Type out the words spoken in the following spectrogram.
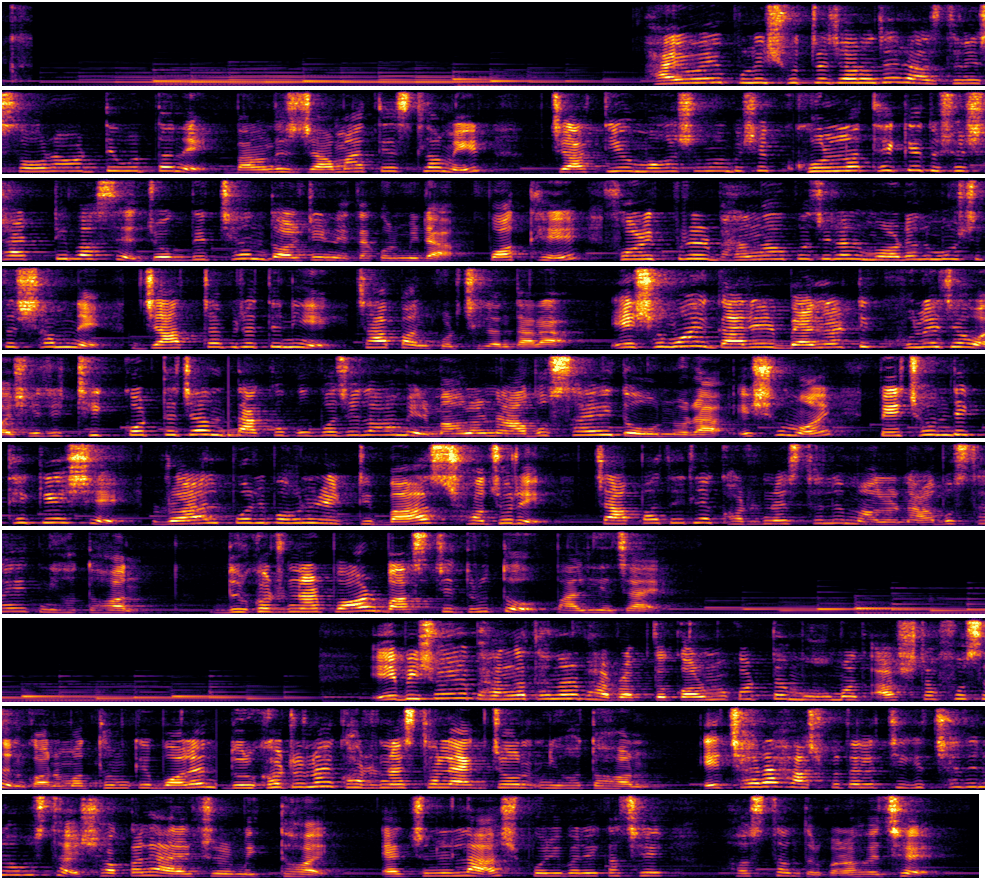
হাইওয়ে পুলিশ সূত্রে জানা যায়, রাজধানীর সোহরাওয়ার্দী উদ্যানে বাংলাদেশ জামায়াতে ইসলামীর জাতীয় মহাসমাবেশে খুলনা থেকে দুশো ষাটটি বাসে যোগ দিচ্ছেন দলটির নেতাকর্মীরা। পথে ফরিদপুরের ভাঙ্গা উপজেলার মডেল মসজিদের সামনে যাত্রা বিরতি নিয়ে চা পান করছিলেন তারা। এ সময় গাড়ির ব্যানারটি খুলে যাওয়ায় সেটি ঠিক করতে যান দাকুপ উপজেলা আমির মাওলানা আবু সাইদ ও অন্যরা। এ সময় পেছন দিক থেকে এসে রয়্যাল পরিবহনের একটি বাস সজোরে চাপা দিলে ঘটনাস্থলে মাওলানা আবু সাইদ নিহত হন। দুর্ঘটনার পর বাসটি দ্রুত পালিয়ে যায়। এ বিষয়ে ভাঙ্গা থানার ভারপ্রাপ্ত কর্মকর্তা মোহাম্মদ আশরাফ হোসেন গণমাধ্যমকে বলেন, দুর্ঘটনায় ঘটনাস্থলে একজন নিহত হন। এছাড়া হাসপাতালে চিকিৎসাধীন অবস্থায় সকালে আরেকজনের মৃত্যু হয়। একজনের লাশ পরিবারের কাছে হস্তান্তর করা হয়েছে।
